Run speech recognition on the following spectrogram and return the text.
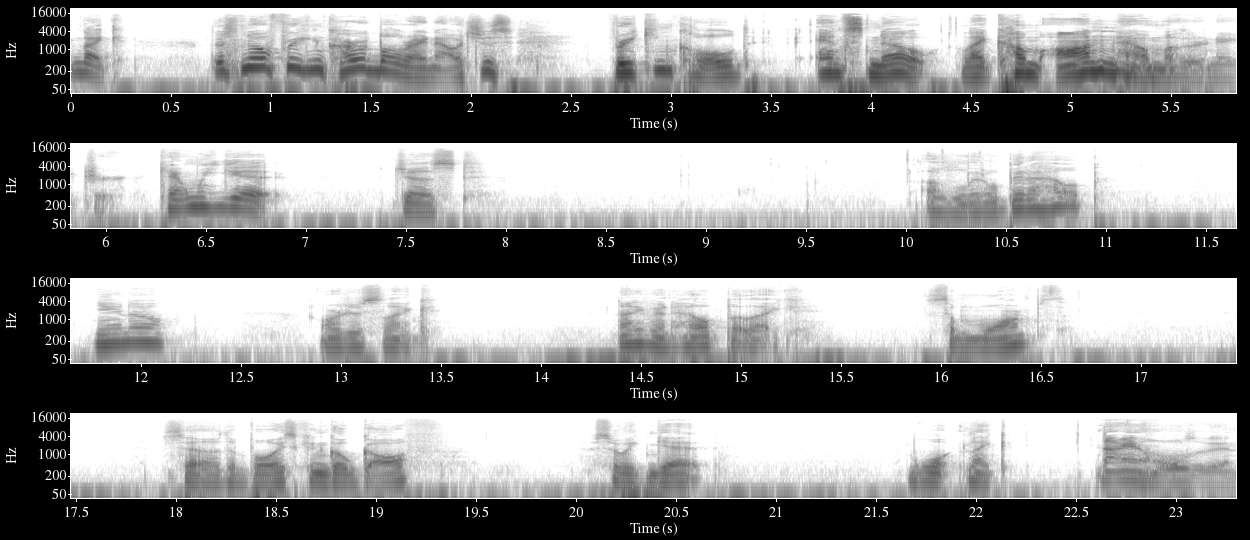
Like there's no freaking curveball right now. It's just freaking cold and snow. Like come on now, mother nature. Can't we get just a little bit of help? You know? Or just like not even help, but like some warmth. So the boys can go golf. So we can get like nine holes in,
